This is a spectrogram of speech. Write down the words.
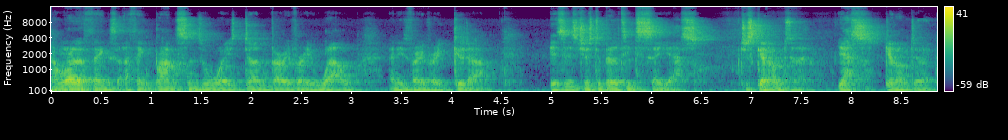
And one of the things that I think Branson's always done very, very well and he's very, very good at is his just ability to say yes. Just get on to it. Yes, get on to it.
